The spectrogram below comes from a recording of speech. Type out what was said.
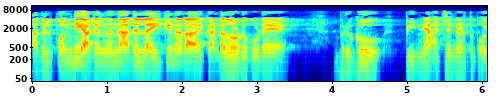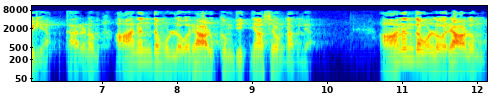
അതിൽ പൊന്തി അതിൽ നിന്ന് അതിൽ ലയിക്കുന്നതായി കണ്ടതോടുകൂടെ ഭൃഗു പിന്നെ അച്ഛന്റെ അടുത്ത് പോയില്ല. കാരണം ആനന്ദമുള്ള ഒരാൾക്കും ജിജ്ഞാസ ഉണ്ടാവില്ല ആനന്ദമുള്ള ഒരാളും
